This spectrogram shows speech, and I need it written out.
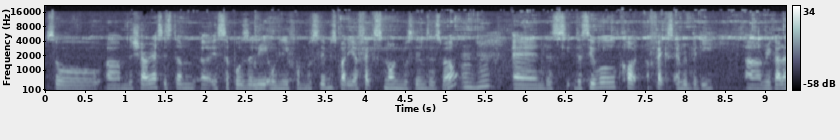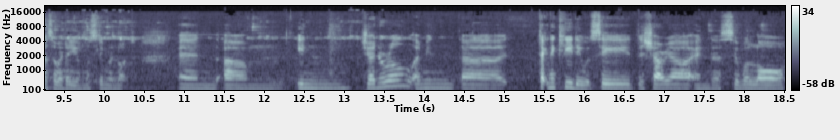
So um, the Sharia system uh, is supposedly only for Muslims, but it affects non-Muslims as well. And the, the civil court affects everybody, uh, regardless of whether you're Muslim or not. And um, in general, I mean, uh, technically they would say the Sharia and the civil law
